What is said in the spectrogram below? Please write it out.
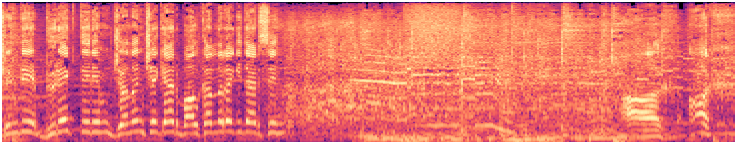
Şimdi bürek derim canın çeker Balkanlara gidersin. Ah ah.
